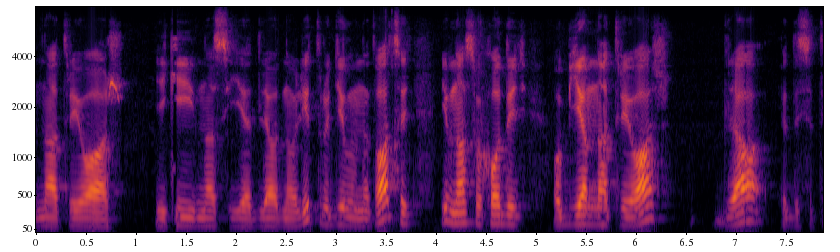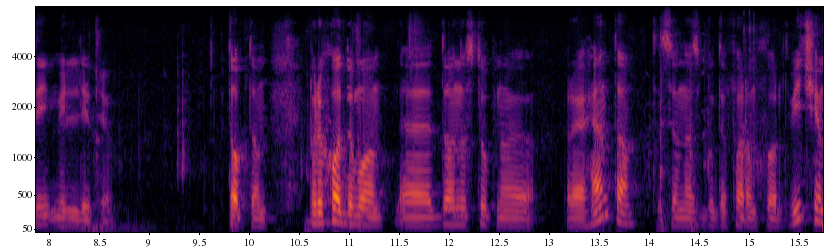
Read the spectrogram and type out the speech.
натрію H, який в нас є для 1 літру, ділимо на 20, і в нас виходить об'єм натрію H для 50 мл. Тобто переходимо е, до наступного реагента. То це в нас буде ферум хлор двічі.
